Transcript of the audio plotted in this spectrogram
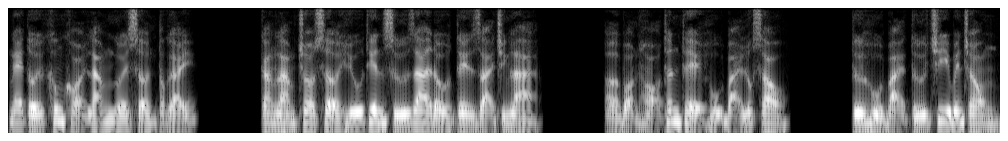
nghe tới không khỏi làm người sởn tóc gáy. Càng làm cho sở hữu thiên sứ ra đầu tê dại chính là ở bọn họ thân thể hủ bại lúc sau. Từ hủ bại tứ chi bên trong,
